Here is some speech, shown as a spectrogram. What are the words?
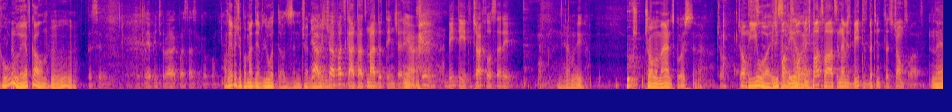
Ugh, Liepkalna. Mm. Tas ir. Liepiņš var vairāk pastāstīt kaut ko. Liepiņš jau pa mediem ļoti daudz zina. Jā, viņš jau pats kā tāds medutiņš arī Jā. ir. Bitīti, čakls arī. Jā, man ir čoma mēdz, ko es. Čo, čoms. Dīloja Viņš pats, Dīloja, viņš pats vāca nevis bites, bet viņš taču čoms vāca. Nē,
